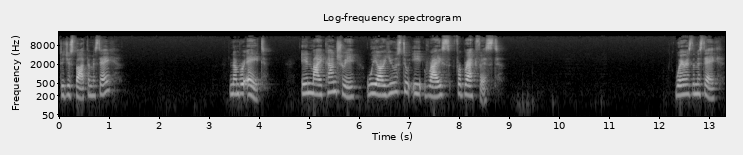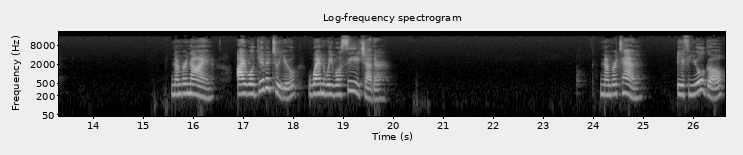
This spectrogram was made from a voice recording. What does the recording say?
Did you spot the mistake? Number eight, in my country, we are used to eat rice for breakfast. Where is the mistake? Number nine, I will give it to you when we will see each other. Number 10. If you'll go,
